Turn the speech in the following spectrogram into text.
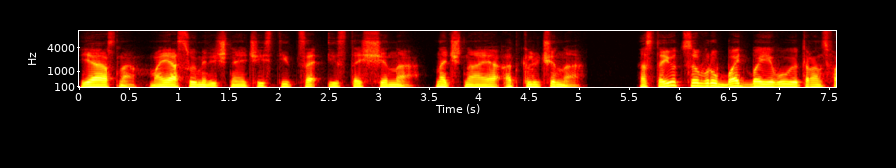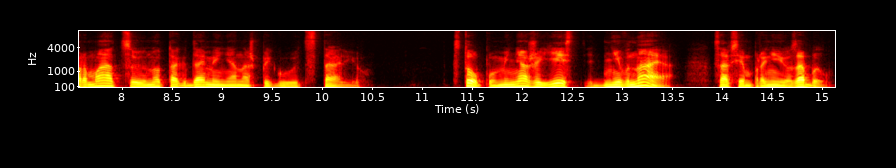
«Ясно. Моя сумеречная частица истощена, ночная отключена. Остается врубать боевую трансформацию, но тогда меня нашпигуют сталью. Стоп, у меня же есть дневная. Совсем про нее забыл.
